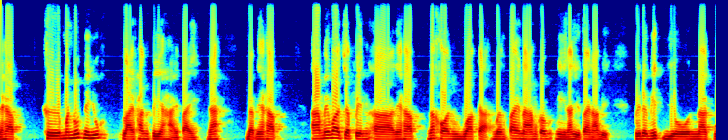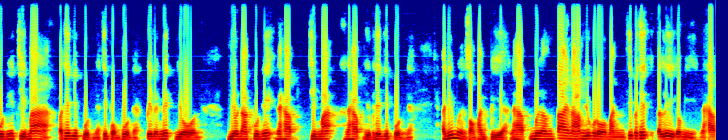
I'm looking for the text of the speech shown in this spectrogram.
นะครับ คือมนุษย์ในยุคหลายพันปีหายไปนะแบบนี้ครับอ่าไม่ว่าจะเป็นอ่าเนี่ยครับนครวากะเมืองใต้น้ำก็มีนะอยู่ใต้น้ำอีกพีระมิดโยนากุนิจิมะประเทศญี่ปุ่นเนี่ยที่ผมพูดเนี่ยพีระมิดโยนโยนากุนินะครับจิมะนะครับอยู่ประเทศญี่ปุ่นเนี่ยอันนี้หมื่นสองพันปีนะครับเมืองใต้น้ำยุคโรมันที่ประเทศอิตาลีก็มีนะครับ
